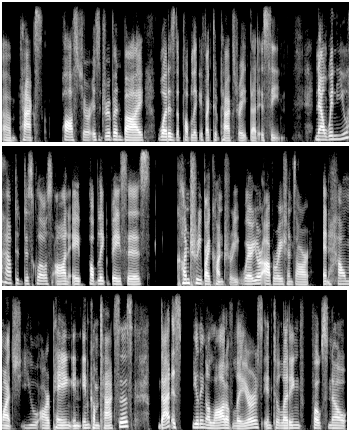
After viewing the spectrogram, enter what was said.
um, tax posture is driven by what is the public effective tax rate that is seen. Now, when you have to disclose on a public basis, country by country, where your operations are and how much you are paying in income taxes, that is peeling a lot of layers into letting folks know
